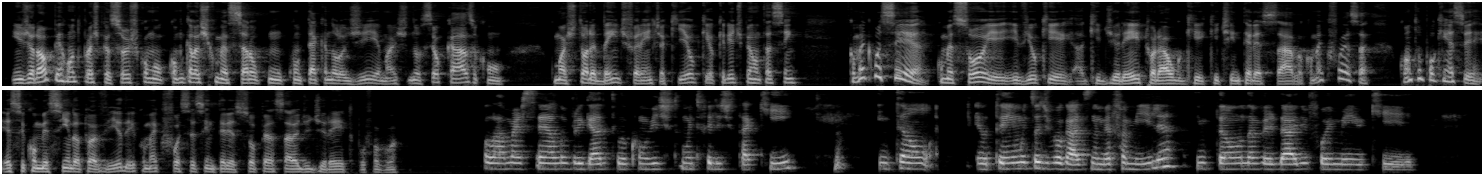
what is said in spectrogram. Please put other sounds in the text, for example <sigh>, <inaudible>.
Em geral, eu pergunto para as pessoas como, como que elas começaram com, com tecnologia, mas no seu caso, com, com uma história bem diferente aqui, eu, eu queria te perguntar assim, como é que você começou e, e viu que, que direito era algo que, que te interessava? Como é que foi essa... Conta um pouquinho esse, esse comecinho da tua vida e como é que você se interessou essa área de direito, por favor. Olá, Marcelo. Obrigado pelo convite. Estou muito feliz de estar aqui. Então, eu tenho muitos advogados na minha família, então, na verdade, foi meio que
